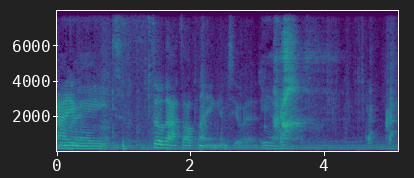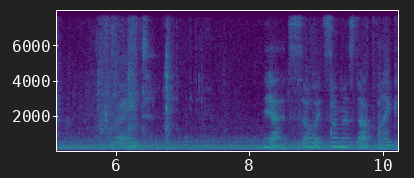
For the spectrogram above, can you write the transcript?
I Right. so that's all playing into it. Yeah. Right. Yeah, it's so it's so messed up. Like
